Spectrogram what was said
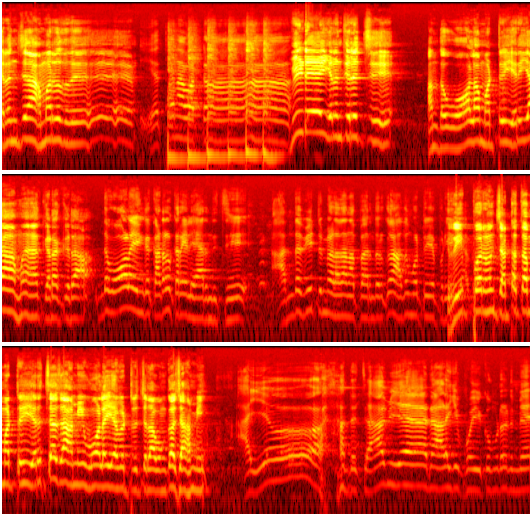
எரிஞ்சு அமருது. எத்தனை வட்டம்? வீடே எரிஞ்சிருச்சு. அந்த ஓலை மட்டும் எரியாம கிடக்குடா. இந்த ஓலை எங்க கடற்கரையில இருந்துச்சு அந்த வீட்டு மேலதானப்பா இருந்திருக்கும் அது மட்டும் எப்படி? ரீப்பரும் சட்டத்தை மட்டும் எரிச்ச சாமி ஓலைய விட்டுருச்சுடா உங்க சாமி. ஐயோ அந்த சாமிய நாளைக்கு போய் கும்பிடணுமே.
